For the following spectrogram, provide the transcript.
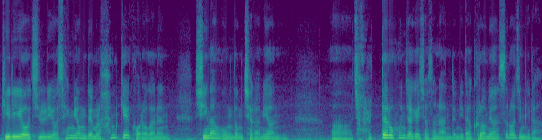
길이요 진리요 생명됨을 함께 걸어가는 신앙 공동체라면 어, 절대로 혼자 계셔서는 안 됩니다. 그러면 쓰러집니다.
